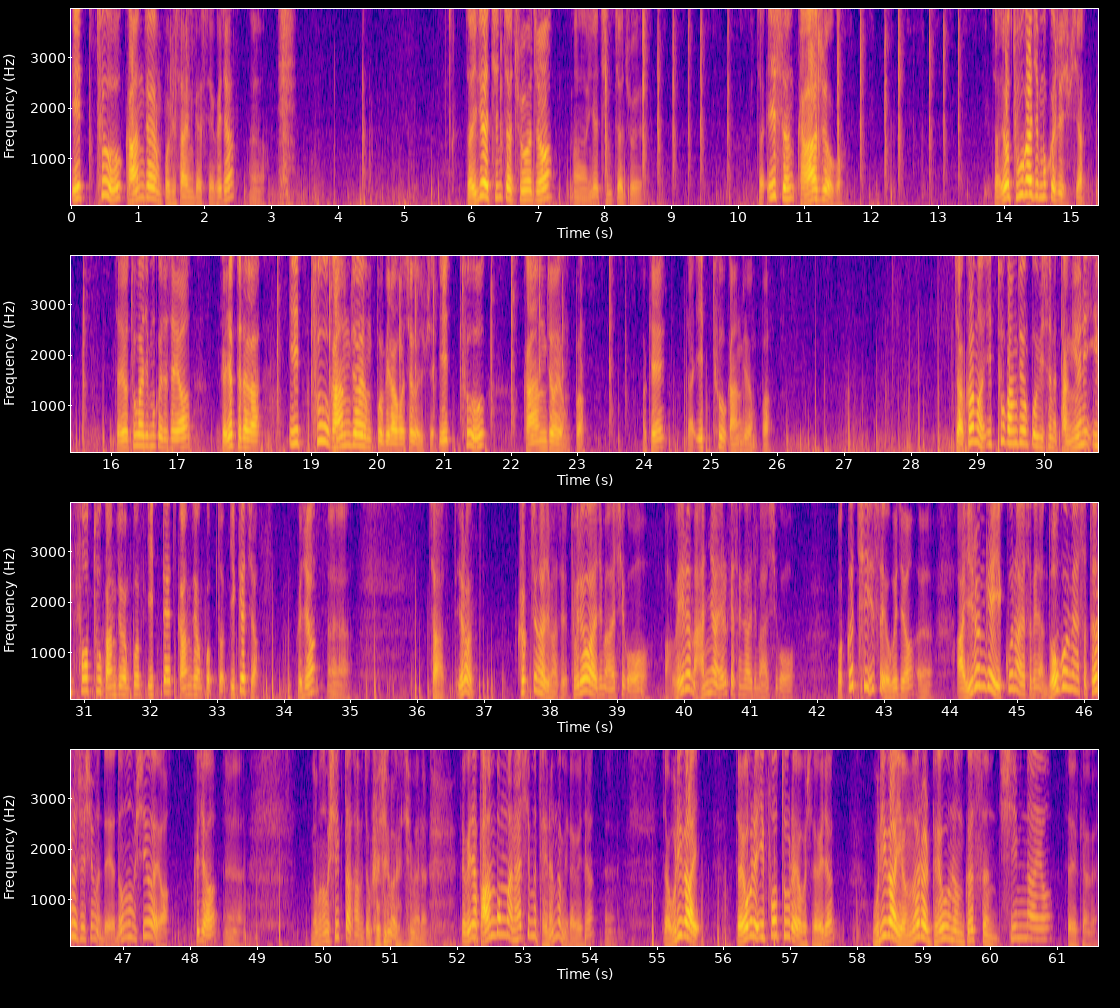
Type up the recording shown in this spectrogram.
it to 강조형법이 사용됐어요. 그죠? 어. 자, 이게 진짜 주어죠? 어, 이게 진짜 주어요. 자, it은 가주어고. 자, 요 두 가지 묶어 주십시오. 자, 요 두 가지 묶어 주세요. 그러니까 옆에다가 it to 강조용법이라고 적어 주십시오. it to 강조용법. 오케이? 자, it to 강조용법. 자, 그러면 it to 강조용법이 있으면 당연히 it for to 강조용법, it that 강조용법도 있겠죠. 그죠? 예. 자, 여러분 걱정하지 마세요. 두려워하지 마시고 아, 왜 이래 많냐 이렇게 생각하지 마시고 뭐 끝이 있어요. 그죠? 예. 아, 이런 게 있구나 해서 그냥 녹음해서 들어주시면 돼요. 너무너무 쉬워요. 그죠? 예. 너무너무 쉽다 하면 좀 거짓말이지만은 그냥 반복만 하시면 되는 겁니다. 그죠? 예. 자, 우리가 자, 이번에 if to를 해봅시다. 그죠? 우리가 영어를 배우는 것은 쉽나요? 자, 이렇게 하면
